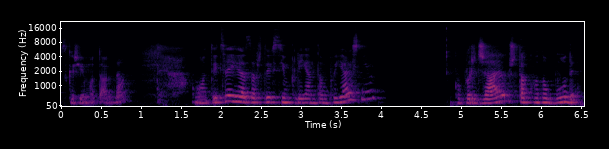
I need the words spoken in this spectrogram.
скажімо так. Да? От, І це я завжди всім клієнтам пояснюю, попереджаю, що так воно буде.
